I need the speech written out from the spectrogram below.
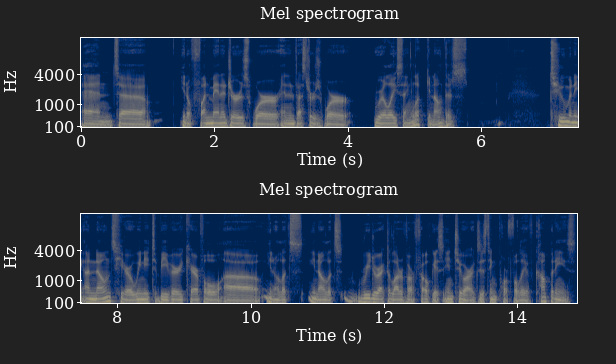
and uh, you know, fund managers were and investors were really saying, look, you know, there's too many unknowns here. We need to be very careful. Uh, you know, let's you know, let's redirect a lot of our focus into our existing portfolio of companies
